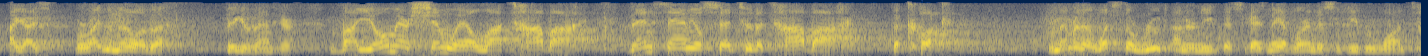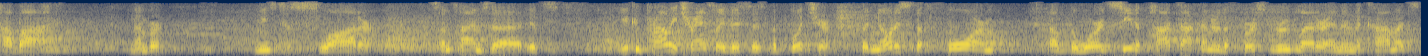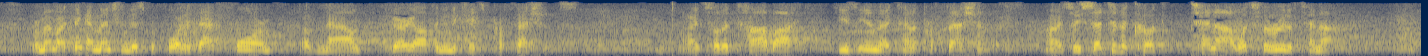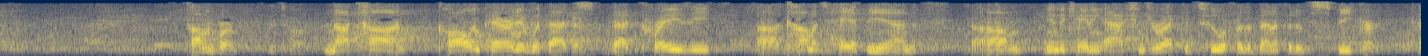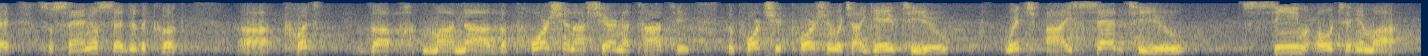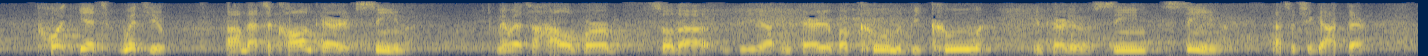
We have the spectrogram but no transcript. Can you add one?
Hi, guys. We're right in the middle of a big event here. Vayomer Shemuel la tabach. Then Samuel said to the tabach, the cook. Remember that what's the root underneath this? You guys may have learned this in Hebrew 1. Tabach. Remember? It means to slaughter. Sometimes uh, it's, you could probably translate this as the butcher, but notice the form of the word. See the patak under the first root letter and then the qamets? Remember, I think I mentioned this before, that that form of noun very often indicates professions. All right, so the tabach, he's in that kind of profession. All right, so he said to the cook, tena. What's the root of tena? Common verb. Natan. Qal imperative with that that crazy uh, qamets hey at the end, um, indicating action directed to or for the benefit of the speaker. Okay, so Samuel said to the cook, uh, "Put the mana, the portion asher natati, the portion which I gave to you, which I said to you, sim ota imar. Put it with you. Um, that's a qal imperative, sim. Remember, that's a hollow verb. So the the uh, imperative of kum would be kum. Imperative of sim, sim. That's what you got there.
